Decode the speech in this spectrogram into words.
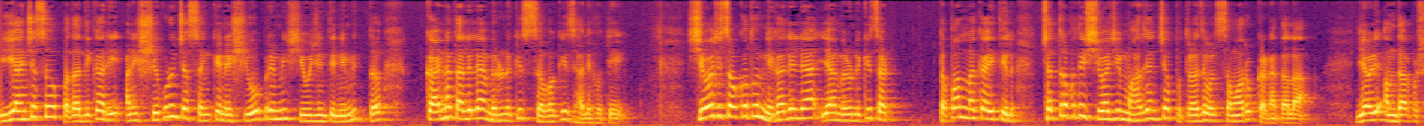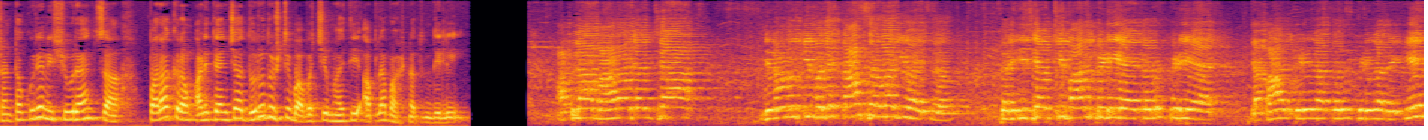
यांच्यासह पदाधिकारी आणि शेकडोंच्या संख्येने शिवप्रेमी शिवजयंतीनिमित्त काढण्यात आलेल्या मिरवणुकीत सहभागी झाले होते. शिवाजी चौकातून निघालेल्या या मिरवणुकीचा टपाल नाका येथील छत्रपती शिवाजी महाराजांच्या पुतळ्याजवळ समारोप करण्यात आला. यावेळी आमदार प्रशांत ठाकूर यांनी शिवरायांचा पराक्रम आणि त्यांच्या दूरदृष्टीबाबतची माहिती आपल्या भाषणातून दिली. आपल्या महाराजांच्या मिरवणुकीमध्ये का सहभागी व्हायचं? तर ही जी आमची बाल पिढी आहे तरुण पिढी आहे या बाल पिढीला तरुण पिढीला देखील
